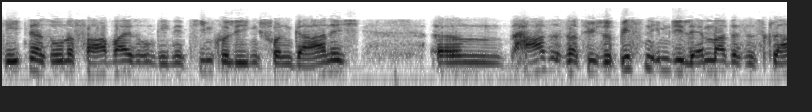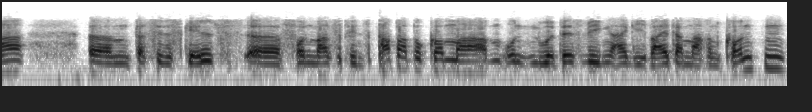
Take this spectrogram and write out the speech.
Gegner so eine Fahrweise und gegen den Teamkollegen schon gar nicht. Ähm, Haas ist natürlich so ein bisschen im Dilemma, das ist klar, ähm, dass sie das Geld äh, von Mazepins Papa bekommen haben und nur deswegen eigentlich weitermachen konnten.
